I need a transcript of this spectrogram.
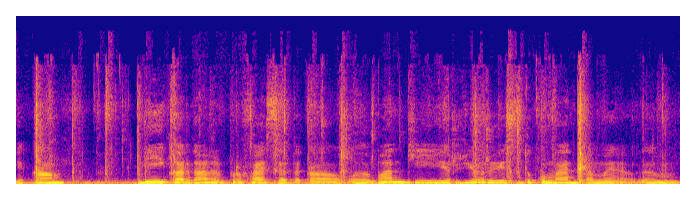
яка лікар, да, професія така, е, банкір, юрист з документами. ем,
